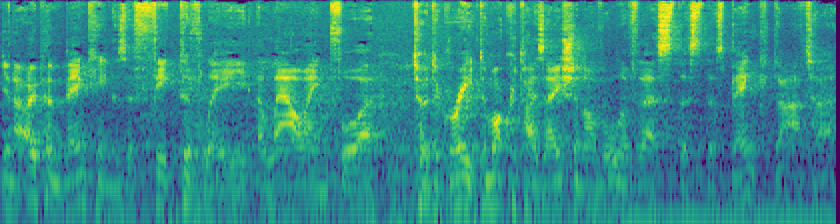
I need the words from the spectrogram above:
you know, open banking is effectively allowing for, to a degree, democratization of all of this this, this bank data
